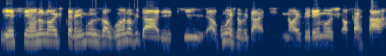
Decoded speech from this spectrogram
E esse ano nós teremos alguma novidade, que algumas novidades. Nós iremos ofertar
